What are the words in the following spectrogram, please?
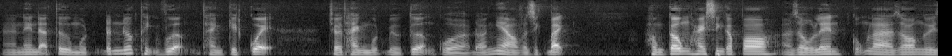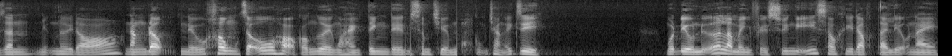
à, nên đã từ một đất nước thịnh vượng thành kiệt quệ, trở thành một biểu tượng của đói nghèo và dịch bệnh. Hồng Kông hay Singapore à, giàu lên cũng là do người dân những nơi đó năng động, nếu không dẫu họ có người ngoài hành tinh đến xâm chiếm cũng chẳng ích gì. Một điều nữa là mình phải suy nghĩ sau khi đọc tài liệu này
